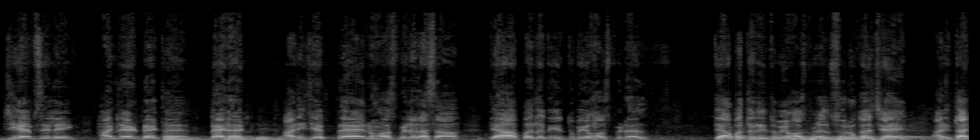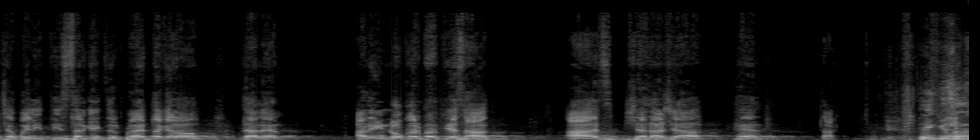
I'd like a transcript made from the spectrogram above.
GMC link hundred bed bedded आणि जे प्लेन हॉस्पिटल असा त्या पद्धतीने तुम्ही हॉस्पिटल त्या पद्धतीने तुम्ही हॉस्पिटल सुरू करचे आणि ताच्या पहिली तीस तारखेक जर प्रयत्न केलो जाल्यार आणि नोकर भरती आसात आज शेजारच्या हेल्थ थँक्यू सर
